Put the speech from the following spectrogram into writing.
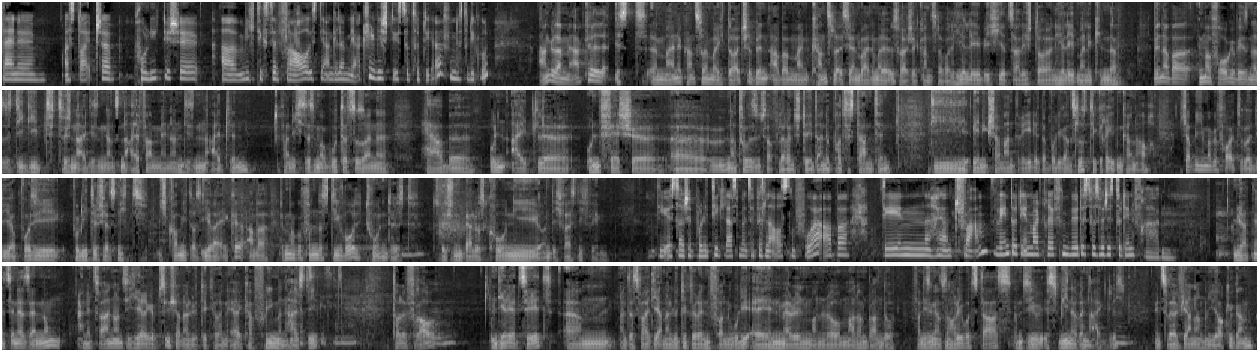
Deine als deutsche politische äh, wichtigste Frau ist die Angela Merkel. Wie stehst du zu der? Findest du die gut? Angela Merkel ist äh, meine Kanzlerin, weil ich Deutsche bin, aber mein Kanzler ist ja in weitem der österreichische Kanzler, weil hier lebe ich, hier zahle ich Steuern, hier leben meine Kinder. Bin aber immer froh gewesen, dass es die gibt zwischen all diesen ganzen Alpha-Männern, diesen Eitlen. Fand ich es immer gut, dass du so eine herbe, uneitle, unfäsche äh, Naturwissenschaftlerin steht, eine Protestantin, die wenig charmant redet, obwohl die ganz lustig reden kann auch. Ich habe mich immer gefreut über die, obwohl sie politisch jetzt nicht, ich komme nicht aus ihrer Ecke, aber immer gefunden, dass die wohltuend ist mhm. zwischen Berlusconi und ich weiß nicht wem. Die österreichische Politik lassen wir jetzt ein bisschen außen vor, aber den Herrn Trump, wenn du den mal treffen würdest, was würdest du den fragen? Wir hatten jetzt in der Sendung eine 92-jährige Psychoanalytikerin, Erika Freeman heißt die. Gesehen, ja. Tolle Frau. Mhm. Und die hat erzählt, ähm, das war halt die Analytikerin von Woody Allen, Marilyn Monroe, Marlon Brando, von diesen ganzen Hollywood-Stars. Und sie ist Wienerin eigentlich. Mhm. Mit zwölf Jahren nach New York gegangen,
